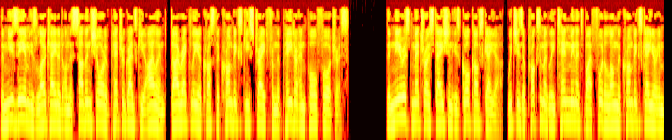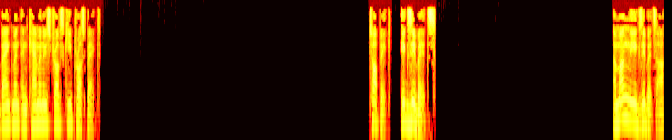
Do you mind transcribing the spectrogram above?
The museum is located on the southern shore of Petrogradsky Island, directly across the Kronverksky Strait from the Peter and Paul Fortress. The nearest metro station is Gorkovskaya, which is approximately 10 minutes by foot along the Kronverkskaya embankment and Kamennoostrovsky Prospect. Exhibits Among the exhibits are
